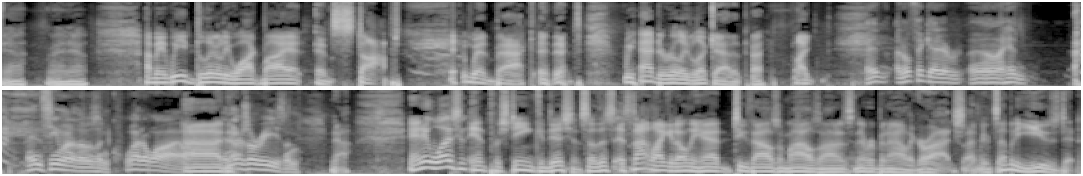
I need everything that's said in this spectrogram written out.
hundred and fifty dollars. boom, boom. Yeah, right now. I mean, we literally walked by it and stopped and went back, and it's, we had to really look at it. Right? Like, I, I don't think I'd ever. Uh, I hadn't. I hadn't seen one of those in quite a while, Uh, and no. there's a reason. no, and it wasn't in pristine condition. So this, it's not like it only had two thousand miles on it. It's never been out of the garage. I mean, somebody used it.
